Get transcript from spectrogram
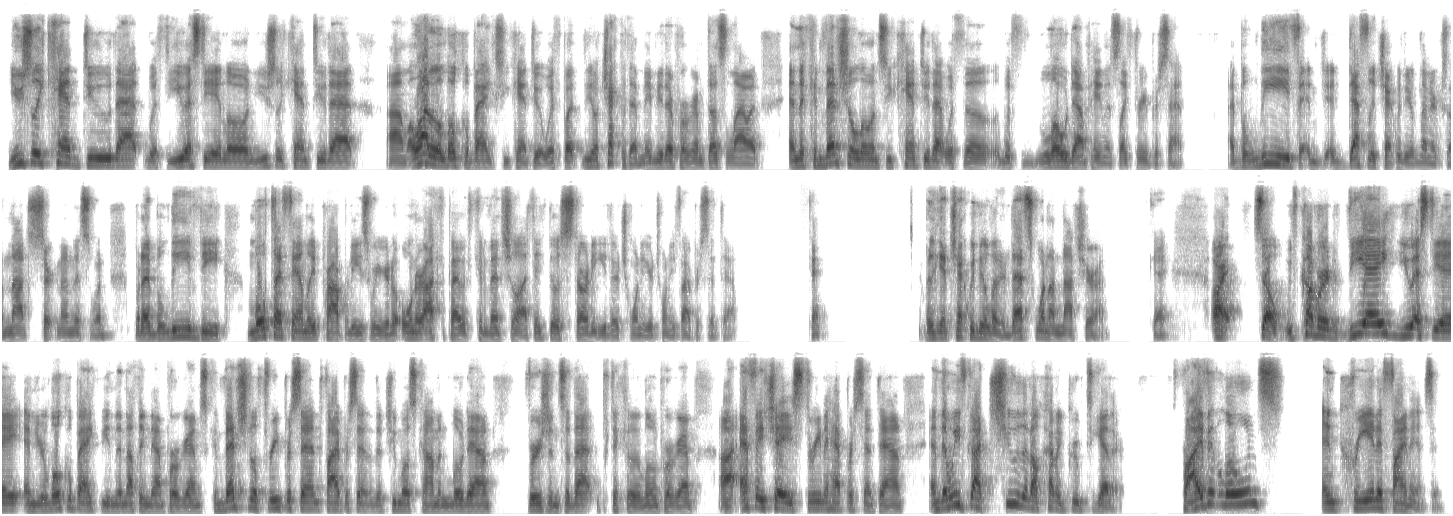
Usually can't do that with the USDA loan. Usually can't do that um, a lot of the local banks you can't do it with, but you know, check with them. Maybe their program does allow it. And the conventional loans you can't do that with the with low down payments like three percent. I believe, and definitely check with your lender because I'm not certain on this one, but I believe the multifamily properties where you're going to own or occupy with conventional, I think those start at either 20 or 25% down. Okay. But again, check with your lender. That's one I'm not sure on. Okay. All right. So we've covered VA, USDA, and your local bank being the nothing down programs. Conventional 3%, 5% are the two most common low down versions of that particular loan program. Uh, FHA is 3.5% down. And then we've got two that I'll kind of group together private loans and creative financing.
